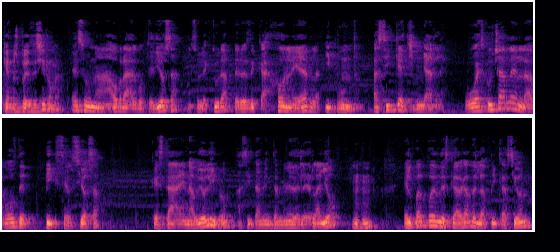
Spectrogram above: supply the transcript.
¿qué nos puedes decir, Román? Es una obra algo tediosa en su lectura, pero es de cajón leerla y punto. Así que a chingarle. O a escucharla en la voz de Pixelciosa, que está en audiolibro, así también terminé de leerla yo, el cual pueden descargar de la aplicación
